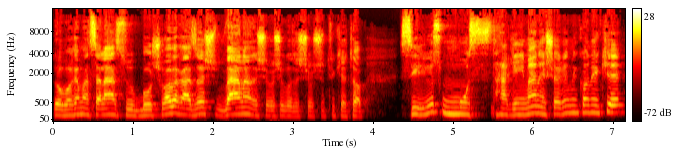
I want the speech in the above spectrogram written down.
دوباره مثلا از تو بشقاب غذاش ور نداشته باشه گذاشته باشه تو کتاب. سیریوس مستقیما اشاره می‌کنه که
